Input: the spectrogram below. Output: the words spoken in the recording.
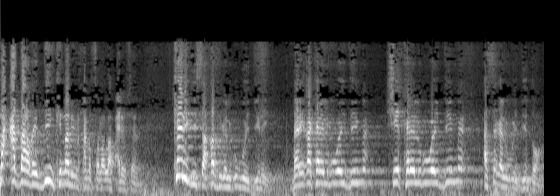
ma caddaaday diinkii nabi moxamed sal اlahu alيه wasalam keligiisaa qabriga lagu weydiinaya dariiqo kale lagu weydiinma shiikh kale lagu weydiinma asagaa lagu weydiin doona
